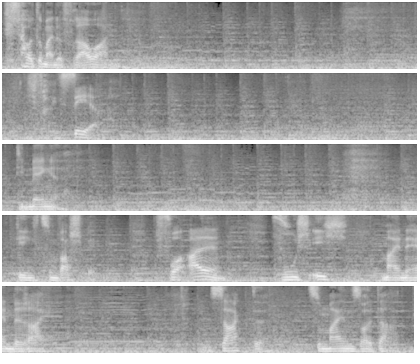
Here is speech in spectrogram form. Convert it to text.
Ich schaute meine Frau an. Pharisäer. Die Menge. Ging ich zum Waschbecken. Vor allem wusch ich meine Hände rein. und sagte zu meinen Soldaten,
